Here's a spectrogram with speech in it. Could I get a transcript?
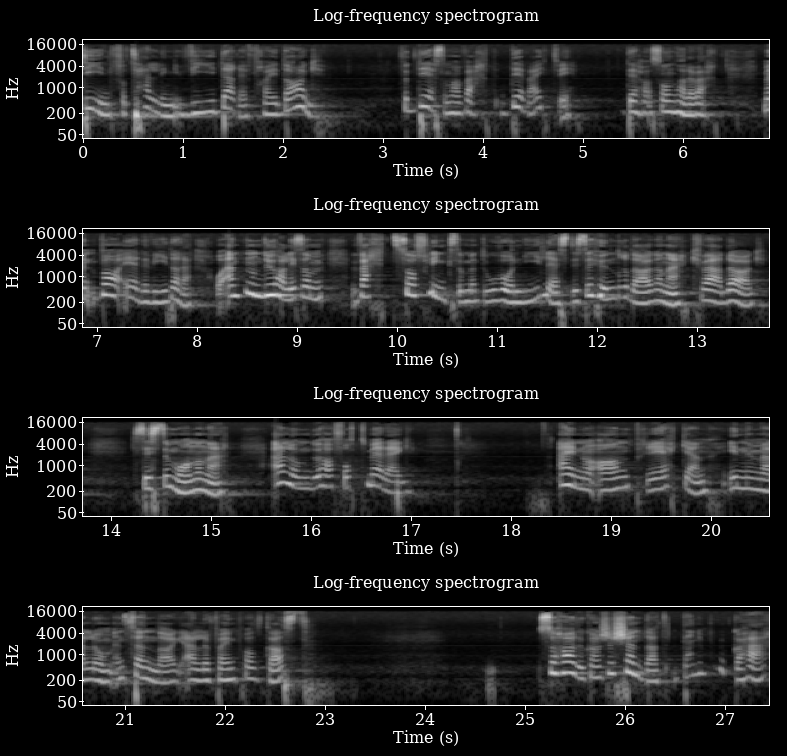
din fortelling videre fra i dag? For det som har vært, det vet vi. Det har, sånn har det vært. Men hva er det videre? Og enten om du har liksom vært så flink som et Ove og nilest disse 100 dagene hver dag siste månedene, eller om du har fått med deg en og annen preken innimellom en søndag eller på en podkast, så har du kanskje skjønt at denne boka her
